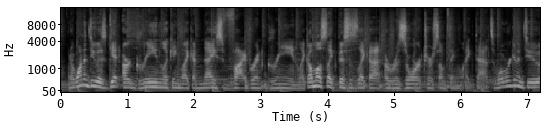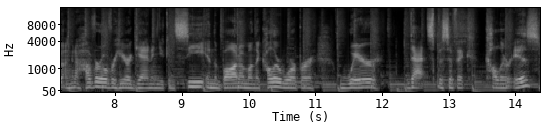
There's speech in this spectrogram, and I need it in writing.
What I wanna do is get our green looking like a nice vibrant green, like almost like this is like a, a resort or something like that. So what we're gonna do, I'm gonna hover over here again and you can see in the bottom on the color warper where that specific color is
